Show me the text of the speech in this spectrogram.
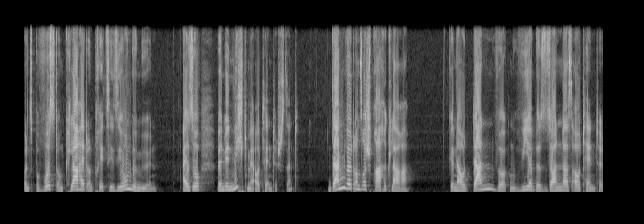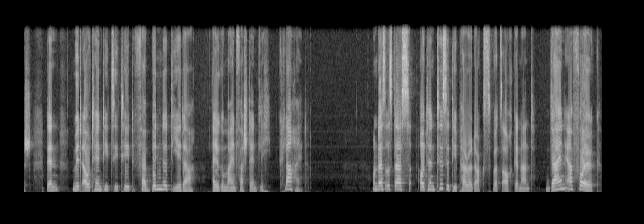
uns bewusst um Klarheit und Präzision bemühen, also wenn wir nicht mehr authentisch sind, dann wird unsere Sprache klarer genau dann wirken wir besonders authentisch. Denn mit Authentizität verbindet jeder allgemein verständlich Klarheit. Und das ist das Authenticity Paradox, wird es auch genannt. Dein Erfolg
